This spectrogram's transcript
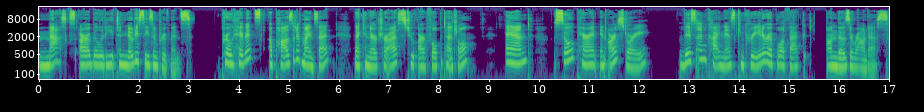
masks our ability to notice these improvements, prohibits a positive mindset that can nurture us to our full potential, and so apparent in our story, this unkindness can create a ripple effect on those around us.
